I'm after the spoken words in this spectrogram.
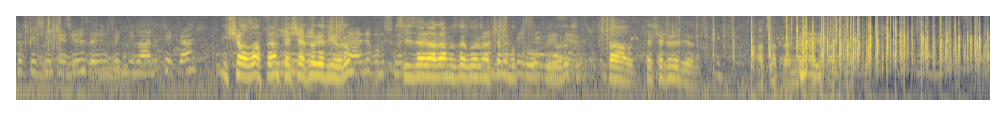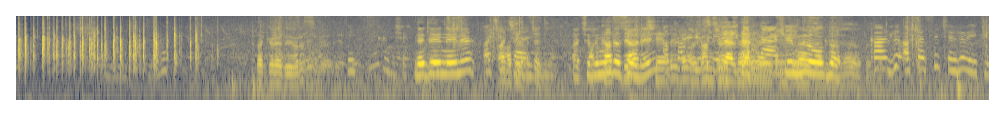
Çok teşekkür ediyoruz. Önümüzdeki yıllarda tekrar İnşallah ben teşekkür ediyorum. Sizleri aramızda görmekten mutluluk duyuyoruz. Sağ olun. Teşekkür ediyorum. Teşekkür ediyoruz. Ne derneğine? Açılımını da söyleyin. Çevre ve Şimdi oldu. Kargı Akasya Çevre ve Eğitim.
